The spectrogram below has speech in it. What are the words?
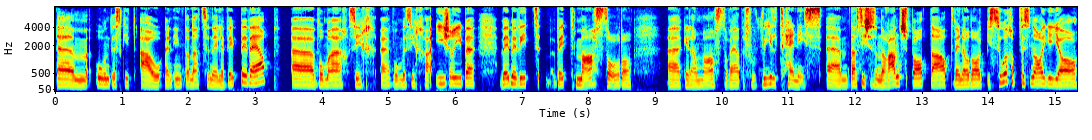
Ähm, und es gibt auch einen internationalen Wettbewerb, äh, wo man sich, äh, wo man sich kann einschreiben kann, wenn man will, will Master oder äh, genau Master werden von Real Tennis. Ähm, das ist so eine Randsportart, wenn ihr noch etwas sucht fürs neue Jahr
